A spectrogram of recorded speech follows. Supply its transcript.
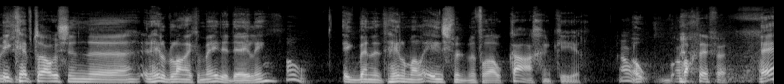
Ik heb trouwens een, eh, een hele belangrijke mededeling. Oh. Ik ben het helemaal eens met mevrouw Kaag een keer. Oh, wacht even. Hè?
